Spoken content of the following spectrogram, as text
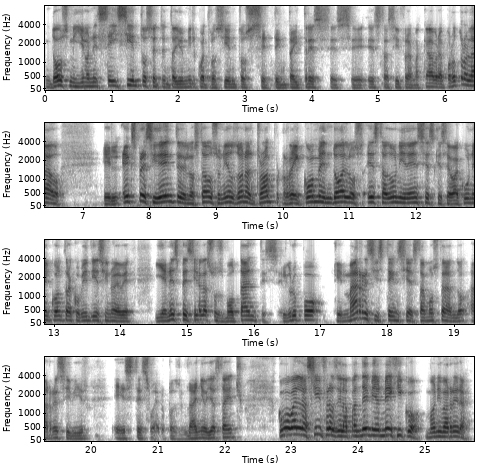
2 millones 671 mil 473 es esta cifra macabra. Por otro lado, el expresidente de los Estados Unidos, Donald Trump, recomendó a los estadounidenses que se vacunen contra COVID-19 y en especial a sus votantes, el grupo que más resistencia está mostrando a recibir este suero. Pues el daño ya está hecho. ¿Cómo van las cifras de la pandemia en México, Moni Barrera?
